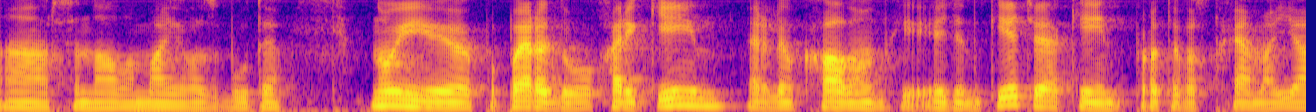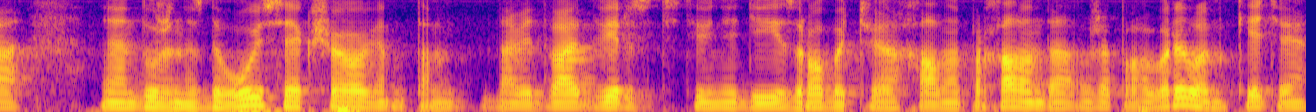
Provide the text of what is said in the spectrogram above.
Арсенала має у вас бути. Ну і попереду Харі Кейн, Ерлінг Халанд і Едін Кетя. Кейн проти Вестхема я е, дуже не здивуюся, якщо він там навіть два дві результативні дії зробить Халанд про Халанда вже поговорили. Кетя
